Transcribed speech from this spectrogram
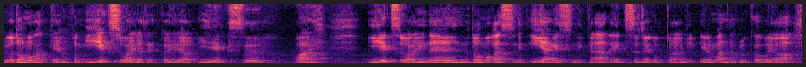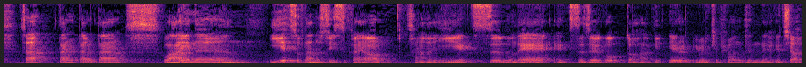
이거 넘어갈게요. 그럼 2xy가 될 거예요. 2xy 2xy는 이거 넘어갔으니까 이항했으니까 x제곱 더하기 1만 남을 거고요. 자 땅땅땅. y는 2x로 나눌 수 있을까요? 자 2x분의 x제곱 더하기 1 이렇게 표현됐네요 그쵸?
